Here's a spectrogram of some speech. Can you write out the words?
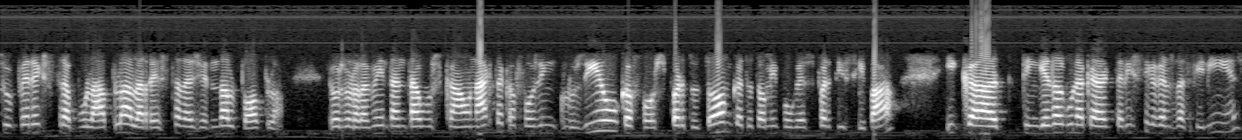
super extrapolable a la resta de gent del poble. Llavors vam intentar buscar un acte que fos inclusiu, que fos per tothom, que tothom hi pogués participar i que tingués alguna característica que ens definís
